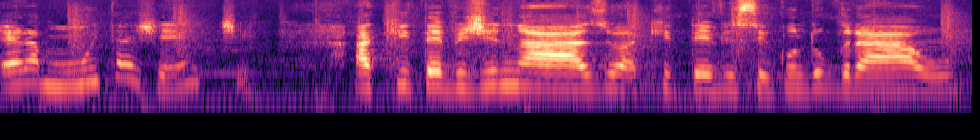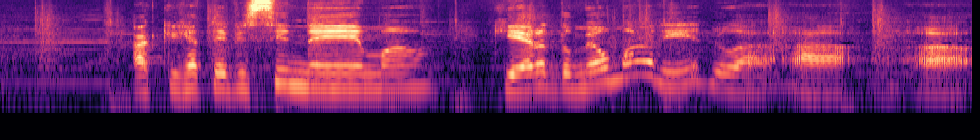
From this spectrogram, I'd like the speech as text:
era muita gente. Aqui teve ginásio, aqui teve segundo grau, aqui já teve cinema, que era do meu marido, a, a, a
